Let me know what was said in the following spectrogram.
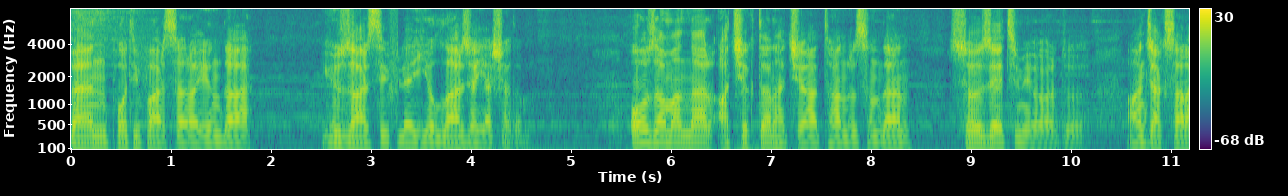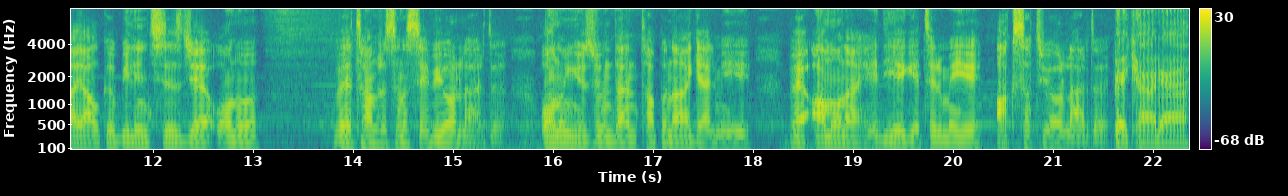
Ben Potifar sarayında Yüzarsif'le yıllarca yaşadım. O zamanlar açıktan açığa tanrısından söz etmiyordu. Ancak saray halkı bilinçsizce onu ve tanrısını seviyorlardı. Onun yüzünden tapınağa gelmeyi ve Amon'a hediye getirmeyi aksatıyorlardı. Pekala.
